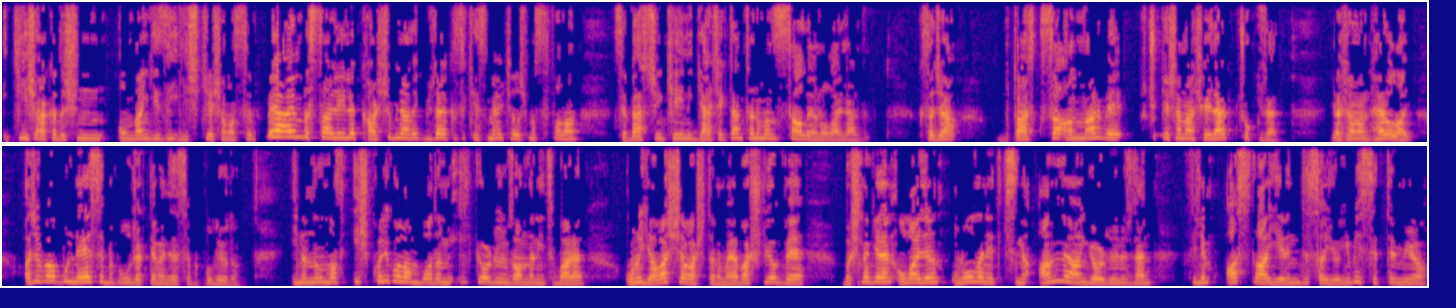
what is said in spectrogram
iki iş arkadaşının ondan gizli ilişki yaşaması veya en basit haliyle karşı binadaki güzel kızı kesmeye çalışması falan Sebastian Kane'i gerçekten tanımanızı sağlayan olaylardı. Kısaca bu tarz kısa anlar ve küçük yaşanan şeyler çok güzel. Yaşanan her olay acaba bu neye sebep olacak demenize sebep oluyordu. İnanılmaz işkolik olan bu adamı ilk gördüğünüz andan itibaren onu yavaş yavaş tanımaya başlıyor ve başına gelen olayların ona olan etkisini an ve an gördüğünüzden film asla yerinde sayıyor gibi hissettirmiyor.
